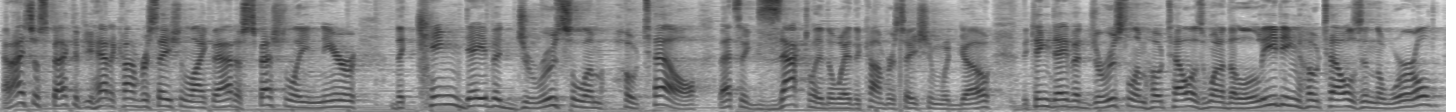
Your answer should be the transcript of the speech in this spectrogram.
And I suspect if you had a conversation like that, especially near the King David Jerusalem Hotel, that's exactly the way the conversation would go. The King David Jerusalem Hotel is one of the leading hotels in the world.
